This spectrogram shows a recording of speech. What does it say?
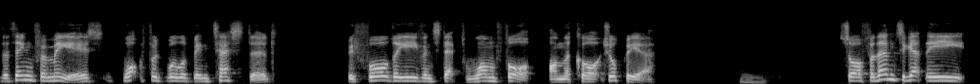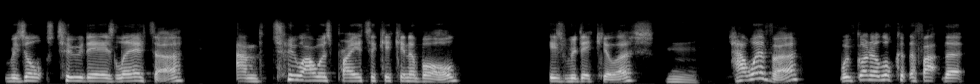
the thing for me is Watford will have been tested before they even stepped one foot on the coach up here. Mm. So for them to get the results two days later and two hours prior to kicking a ball is ridiculous. Mm. However, we've got to look at the fact that,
